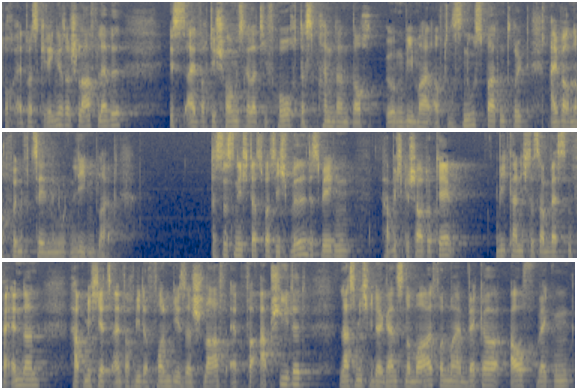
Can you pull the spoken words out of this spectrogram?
doch etwas geringere Schlaflevel, ist einfach die Chance relativ hoch, dass man dann doch irgendwie mal auf den Snooze-Button drückt, einfach noch 15 Minuten liegen bleibt. Das ist nicht das, was ich will, deswegen habe ich geschaut, okay, wie kann ich das am besten verändern? Habe mich jetzt einfach wieder von dieser Schlaf-App verabschiedet, lass mich wieder ganz normal von meinem Wecker aufwecken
